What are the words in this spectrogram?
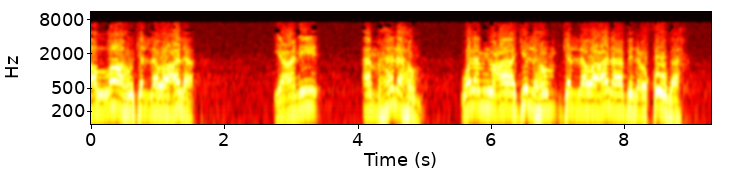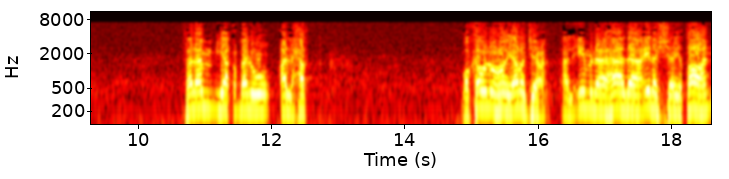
الله جل وعلا. يعني أمهلهم ولم يعاجلهم جل وعلا بالعقوبة. فلم يقبلوا الحق. وكونه يرجع الاملاء هذا إلى الشيطان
